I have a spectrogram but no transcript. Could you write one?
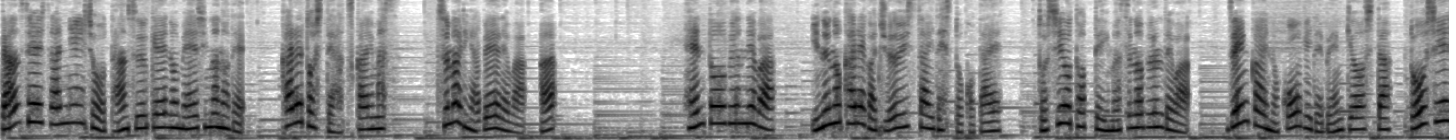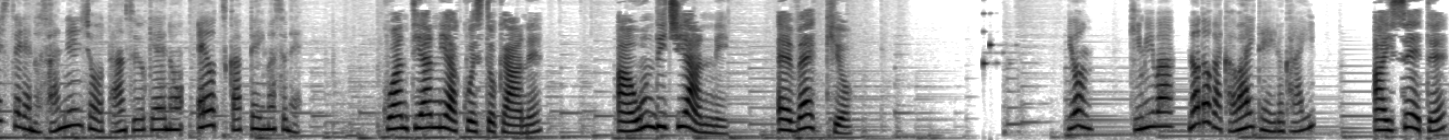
男性三人称単数形の名詞なので、彼として扱います。つまりアベーレは、あ。返答文では、犬の彼が11歳ですと答え、年を取っていますの文では、前回の講義で勉強した動詞エッセレの三人称単数形の絵を使っていますね。Quanti anni ha questo cane? Ha 11 anni. È vecchio. 4. 君は喉が渇いているかい？Hai sete?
